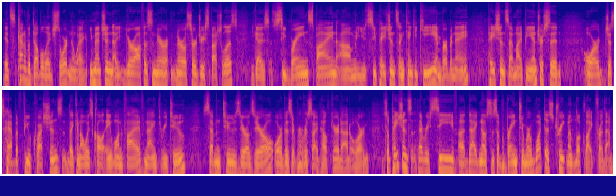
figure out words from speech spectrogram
it's kind of a double-edged sword in a way. You mentioned uh, your office, neuro- neurosurgery specialist. You guys see brain, spine. Um, you see patients in Kankakee and Bourbonnais. Patients that might be interested or just have a few questions, they can always call 815-932-7200 or visit riversidehealthcare.org. So patients that receive a diagnosis of a brain tumor, what does treatment look like for them?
